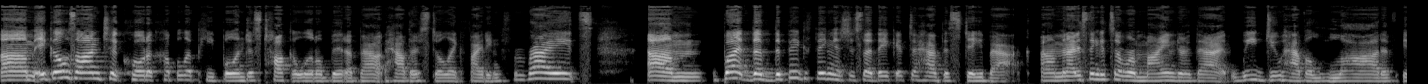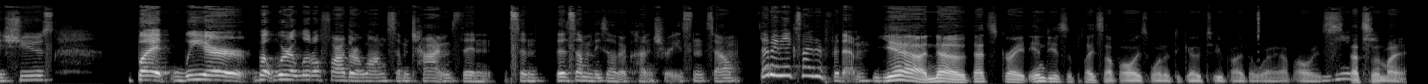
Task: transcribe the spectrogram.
Um, it goes on to quote a couple of people and just talk a little bit about how they're still like fighting for rights. Um, but the the big thing is just that they get to have this day back. Um, and I just think it's a reminder that we do have a lot of issues but we're but we're a little farther along sometimes than than, than some of these other countries. And so that made me excited for them. Yeah no that's great. India's a place i've always wanted to go to by the way. I've always me that's too. on my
